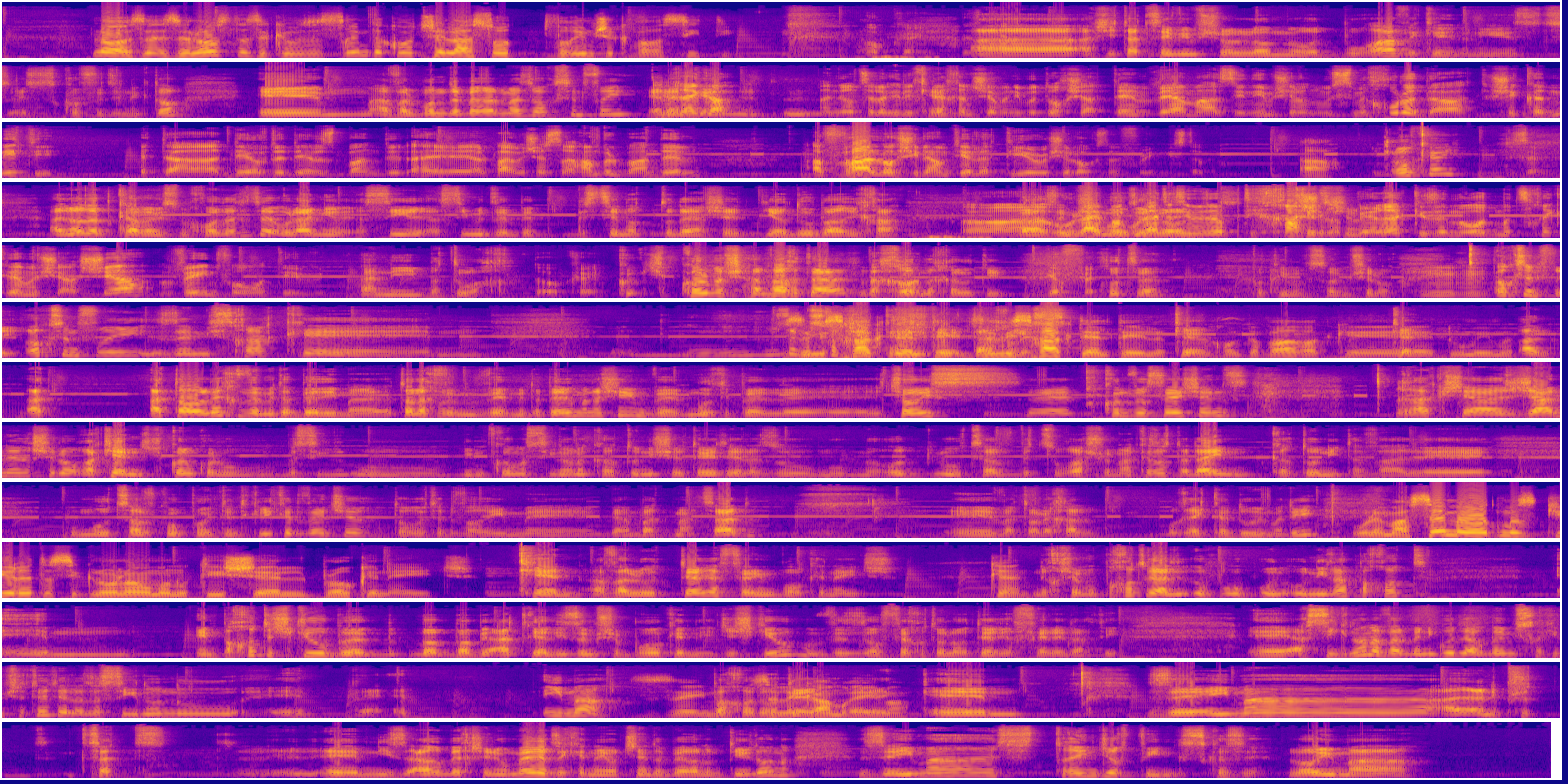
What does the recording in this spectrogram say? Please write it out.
לא זה, זה לא זה כאילו זה 20 דקות של לעשות דברים שכבר עשיתי אוקיי. ה- השיטת סייבים שלו לא מאוד ברורה וכן אני אז- אזקוף את זה נגדו אמ, אבל בוא נדבר על מה זה Oxenfree. רגע, כן- אני רוצה להגיד לפני כן. כן שאני בטוח שאתם והמאזינים שלנו ישמחו לדעת שקניתי את ה-Day of the Devs bundle, 2016 Humble Bundle, אבל לא שילמתי על ה tier של Oxenfree מסתבר. אה אוקיי. בסדר. אני לא יודעת כמה הם ישמחו לדעת את זה אולי אני אשים- אשים את זה בסצנות אתה יודע שירדו בעריכה. אה, אולי תשים את זה בפתיחה של. הפרק, כי זה מאוד מצחיק ומשעשע ואינפורמטיבי. אני בטוח. אוקיי. כל- כל מה שאמרת נכון לחלוטין. יפה. חוץ מהפרטים המסוימים שלו. אוקסן פרי אוקסן פרי זה משחק. אה, זה משחק טלטייל זה. משחק טלטייל כן. לכל דבר רק אה, כן. דו-מימדי. את- את- אתה הולך ומדבר עם אתה הולך ומדבר עם אנשים ומולטיפל צ'וייס conversations רק שהז'אנר שלו רק כן קודם כל הוא, בסג... הוא במקום הסגנון הקרטוני של Telltale אז הוא מאוד מעוצב בצורה שונה כזאת עדיין קרטונית אבל אה, הוא מעוצב כמו point and click adventure אתה רואה את הדברים אה, במבט מהצד uh, ואתה הולך על רקע דו-ממדי הוא למעשה מאוד מזכיר את הסגנון האומנותי של Broken Age. כן אבל הוא יותר יפה עם Broken Age כן. אני חושב הוא פחות ריאל, הוא, הוא, הוא, הוא נראה פחות הם, הם פחות השקיעו ב- ב- בבעיית ריאליזם ש Broken Age השקיעו וזה הופך אותו ליותר יפה לדעתי. אה, הסגנון אבל בניגוד להרבה משחקים של Telltale אז הסגנון הוא אה, אה, אימה. זה אימה, פחות זה. לגמרי אימה. אה, אה, זה אימה אני פשוט קצת אה, נזהר באיך שאני אומר את זה כי אני עוד שנדבר על Until Dawn זה אימה Stranger Things כזה לא אימה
